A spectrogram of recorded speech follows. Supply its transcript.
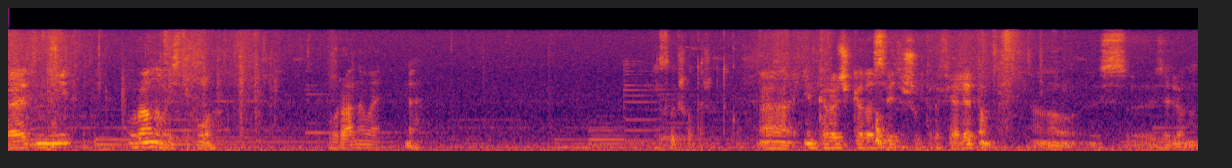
А это не урановое стекло? Урановое. Да. Не слышал даже о таком. А, им, короче, когда светишь ультрафиолетом, оно с зеленым.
